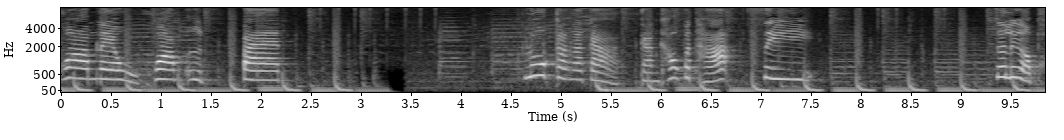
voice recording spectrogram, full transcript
ความเร็วความอึด 8างอากาศ การเข้าปะทะ4จะเหลือพ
